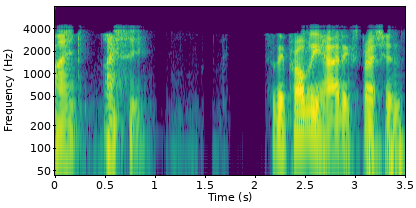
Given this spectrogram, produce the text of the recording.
Right, I see. So they probably had expressions.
